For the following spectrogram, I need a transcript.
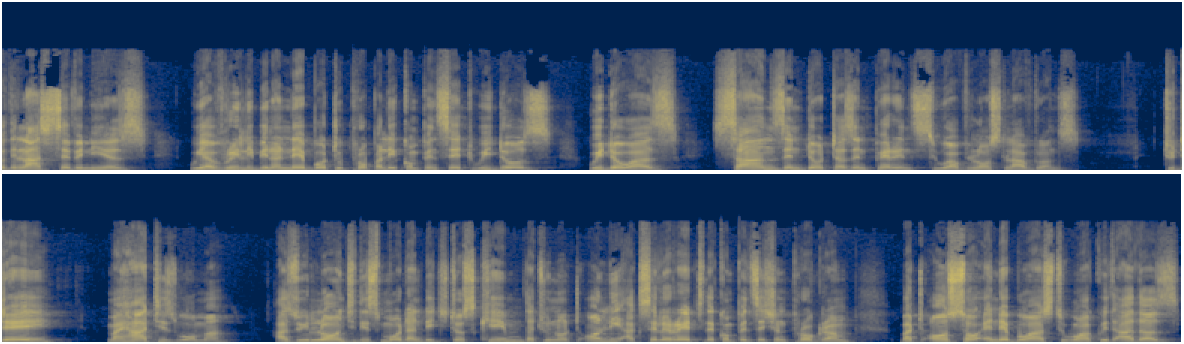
for the last seven years, we have really been unable to properly compensate widows, widowers, sons and daughters and parents who have lost loved ones. Today, my heart is warmer as we launch this modern digital scheme that will not only accelerate the compensation program, but also enable us to work with others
